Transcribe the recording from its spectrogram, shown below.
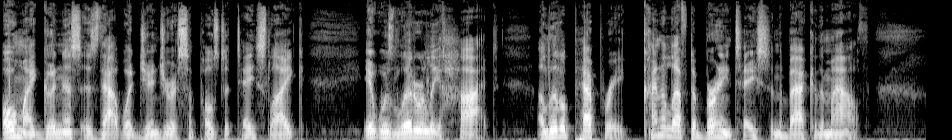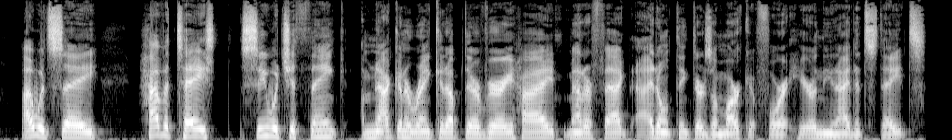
oh my goodness, is that what ginger is supposed to taste like? It was literally hot, a little peppery, kind of left a burning taste in the back of the mouth. I would say, have a taste, see what you think. I'm not going to rank it up there very high. Matter of fact, I don't think there's a market for it here in the United States.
